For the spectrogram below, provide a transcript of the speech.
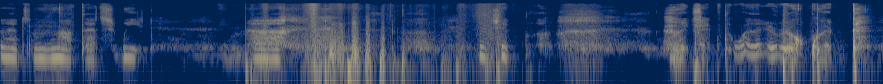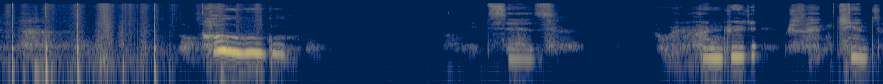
And it's not that sweet. Uh, let me check the, let me check the weather real quick. It says 100% chance of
